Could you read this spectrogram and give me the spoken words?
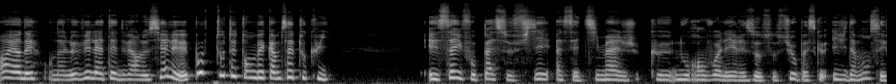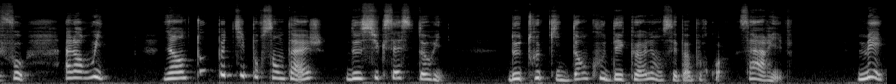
regardez, on a levé la tête vers le ciel et tout est tombé comme ça tout cuit. Et ça, il faut pas se fier à cette image que nous renvoient les réseaux sociaux parce que évidemment c'est faux. Alors oui, il y a un tout petit pourcentage de success story, de trucs qui d'un coup décollent et on sait pas pourquoi. Ça arrive. Mais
